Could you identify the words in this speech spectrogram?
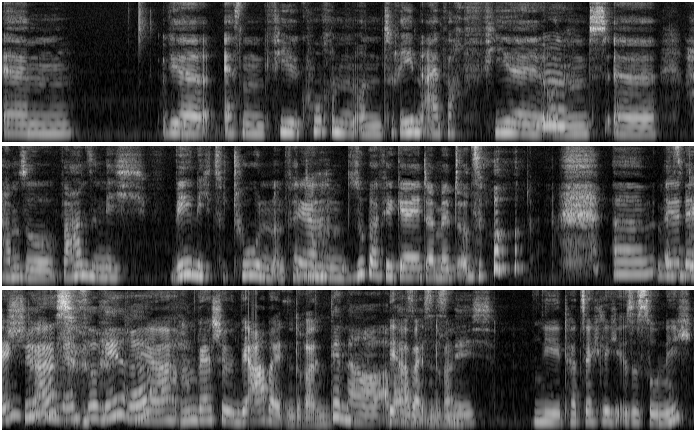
ähm, wir essen viel Kuchen und reden einfach viel ja. und äh, haben so wahnsinnig wenig zu tun und verdienen ja. super viel Geld damit und so. ähm, Wer denkt schön, das? Wenn es so wäre. Ja, mm, wäre schön. Wir arbeiten dran. Genau, aber wir arbeiten dran. Nicht. Nee, tatsächlich ist es so nicht.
